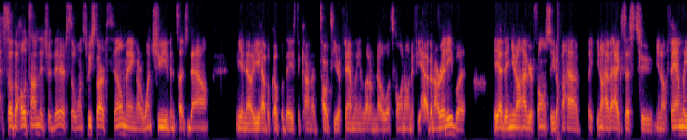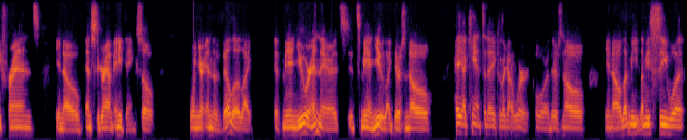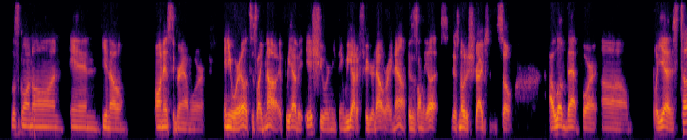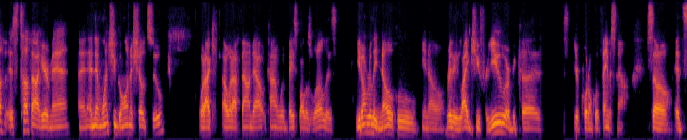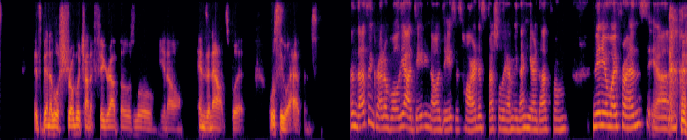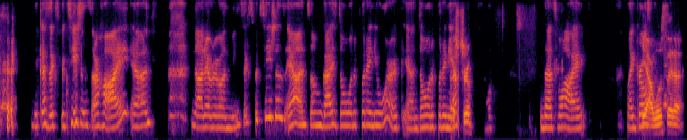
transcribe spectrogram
So the whole time that you're there, so once we start filming, or once you even touch down, you know, you have a couple days to kind of talk to your family and let them know what's going on if you haven't already. But yeah, then you don't have your phone, so you don't have like, you don't have access to you know family, friends, you know, Instagram, anything. So when you're in the villa, like if me and you are in there, it's it's me and you. Like there's no, hey, I can't today because I got to work, or there's no, you know, let me let me see what what's going on in you know on Instagram or anywhere else. It's like, nah, if we have an issue or anything, we got to figure it out right now because it's only us. There's no distractions. So I love that part. Um, but yeah, it's tough. It's tough out here, man. And and then once you go on a show too, what I what I found out kind of with baseball as well is you don't really know who you know really likes you for you or because you're quote unquote famous now. So it's it's been a little struggle trying to figure out those little you know ins and outs, but we'll see what happens. And that's incredible. Yeah, dating nowadays is hard, especially, I mean, I hear that from many of my friends, and because expectations are high and not everyone meets expectations, and some guys don't want to put any work and don't want to put any That's effort. true. That's why, like, girls, Yeah, I will say that.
